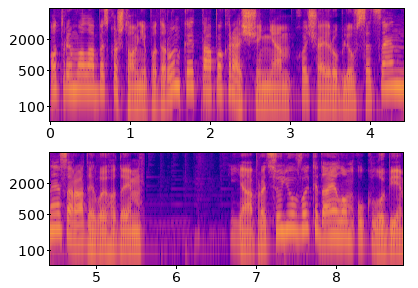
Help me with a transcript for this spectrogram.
отримувала безкоштовні подарунки та покращення, хоча й роблю все це не заради вигоди. Я працюю викидайлом у клубі.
